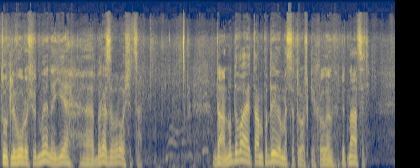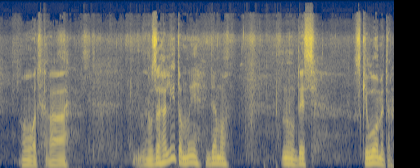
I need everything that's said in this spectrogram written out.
Тут ліворуч від мене є е, березова рощиця. Да, ну давай там подивимося трошки, хвилин 15. От. А, взагалі-то ми йдемо ну, десь з кілометр.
